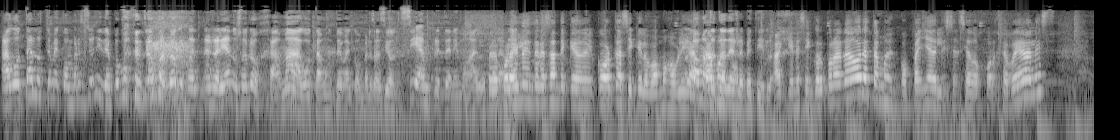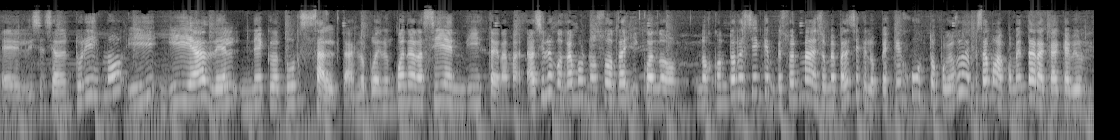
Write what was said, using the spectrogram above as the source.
agotar los temas de conversación y después cuando entramos al bloque, en realidad nosotros jamás agotamos un tema de conversación, siempre tenemos algo. Pero para por ahí lo interesante queda en el corte, así que lo vamos a obligar. Vamos a Estamos tratar de repetirlo. A quienes se incorporan ahora, estamos en compañía del licenciado Jorge Reales, el licenciado en turismo y guía del Necrotour Salta. Lo pueden lo encuentran así en Instagram. Así lo encontramos nosotras y cuando nos contó recién que empezó en mayo, me parece que lo pesqué justo porque nosotros empezamos a comentar acá que había un,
